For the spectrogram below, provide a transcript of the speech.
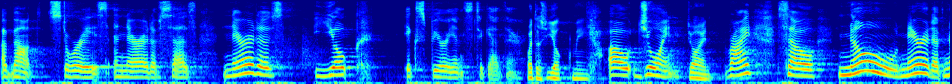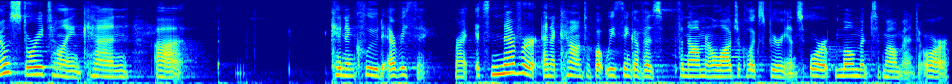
about stories and narratives, says narratives yoke experience together. What does yoke mean? Oh, join Join. right? So, no narrative, no storytelling can uh, can include everything, right? It's never an account of what we think of as phenomenological experience or moment to moment or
